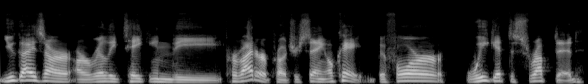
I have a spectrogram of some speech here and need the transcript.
you guys are are really taking the provider approach. You're saying, okay, before we get disrupted,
